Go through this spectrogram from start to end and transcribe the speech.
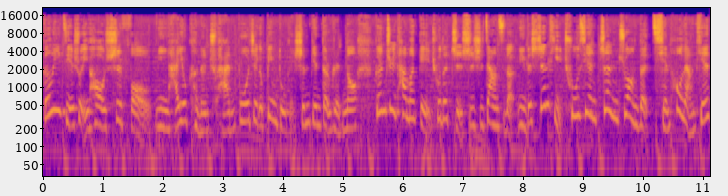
隔离结束以后，是否你还有可能传播这个病毒给身边的人呢？根据他们给出的指示是这样子的：你的身体出现症状的前后两天，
